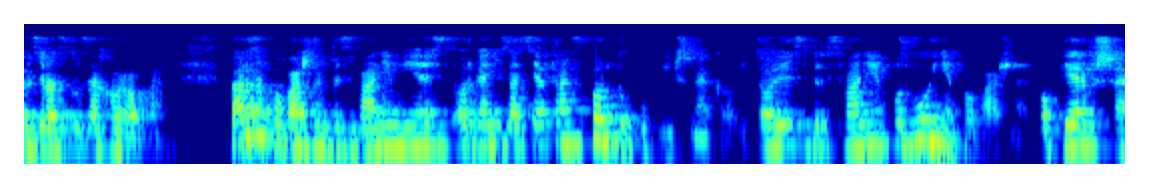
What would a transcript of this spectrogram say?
wzrostu zachorowań. Bardzo poważnym wyzwaniem jest organizacja transportu publicznego i to jest wyzwanie podwójnie poważne. Po pierwsze,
